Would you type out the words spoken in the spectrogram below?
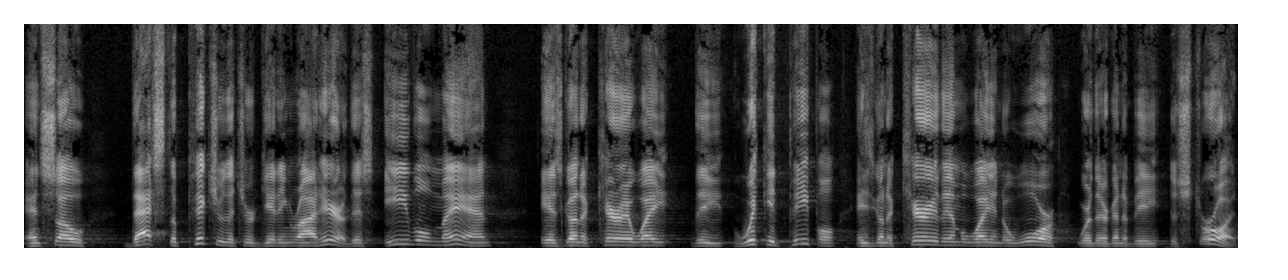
And so that's the picture that you're getting right here. This evil man is going to carry away the wicked people, and he's going to carry them away into war where they're going to be destroyed.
